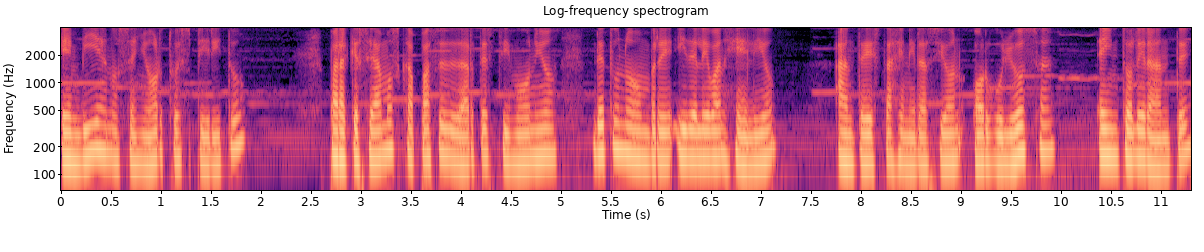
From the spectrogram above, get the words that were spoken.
Envíanos, Señor, tu Espíritu, para que seamos capaces de dar testimonio de tu nombre y del Evangelio ante esta generación orgullosa e intolerante.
